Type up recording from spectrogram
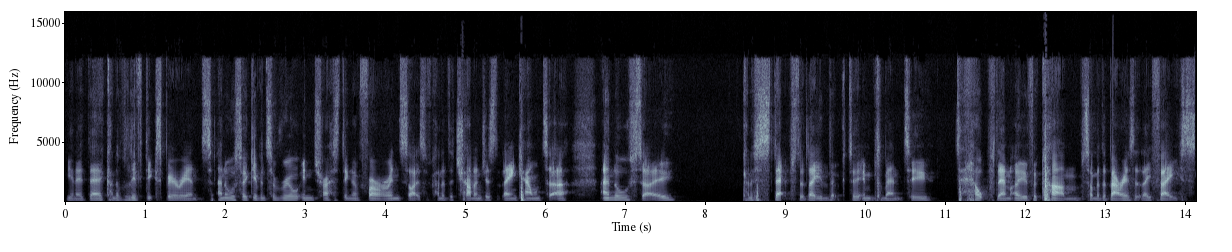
you know their kind of lived experience and also given some real interesting and thorough insights of kind of the challenges that they encounter and also kind of steps that they look to implement to to help them overcome some of the barriers that they face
